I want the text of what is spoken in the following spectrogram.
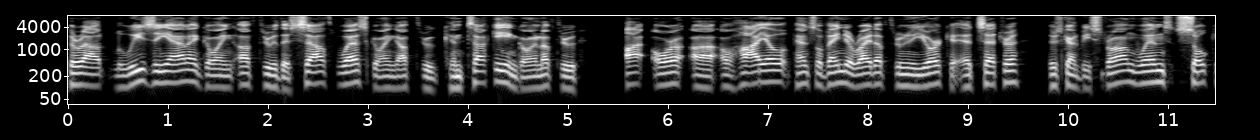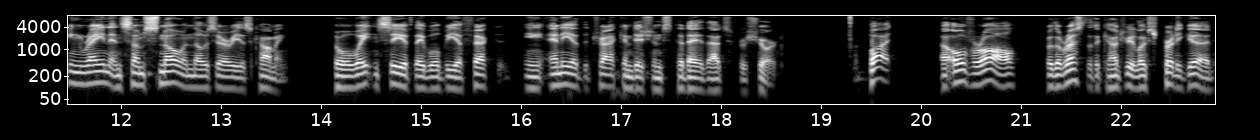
throughout Louisiana, going up through the Southwest, going up through Kentucky, and going up through uh, or uh, Ohio, Pennsylvania, right up through New York, etc. There's going to be strong winds, soaking rain, and some snow in those areas coming. So we'll wait and see if they will be affected in any of the track conditions today. That's for sure. But uh, overall, for the rest of the country, it looks pretty good.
